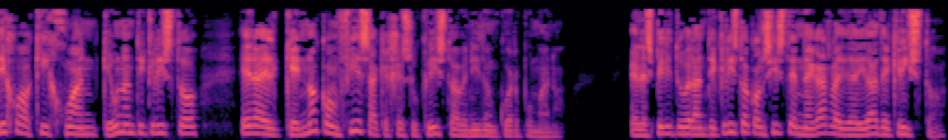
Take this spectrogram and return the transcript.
Dijo aquí Juan que un anticristo era el que no confiesa que Jesucristo ha venido en cuerpo humano. El espíritu del anticristo consiste en negar la idealidad de Cristo,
